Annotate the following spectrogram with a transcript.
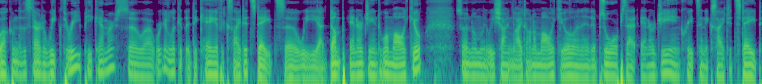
Welcome to the start of week three, PChemers. So uh, we're going to look at the decay of excited states. So we uh, dump energy into a molecule. So normally we shine light on a molecule and it absorbs that energy and creates an excited state.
